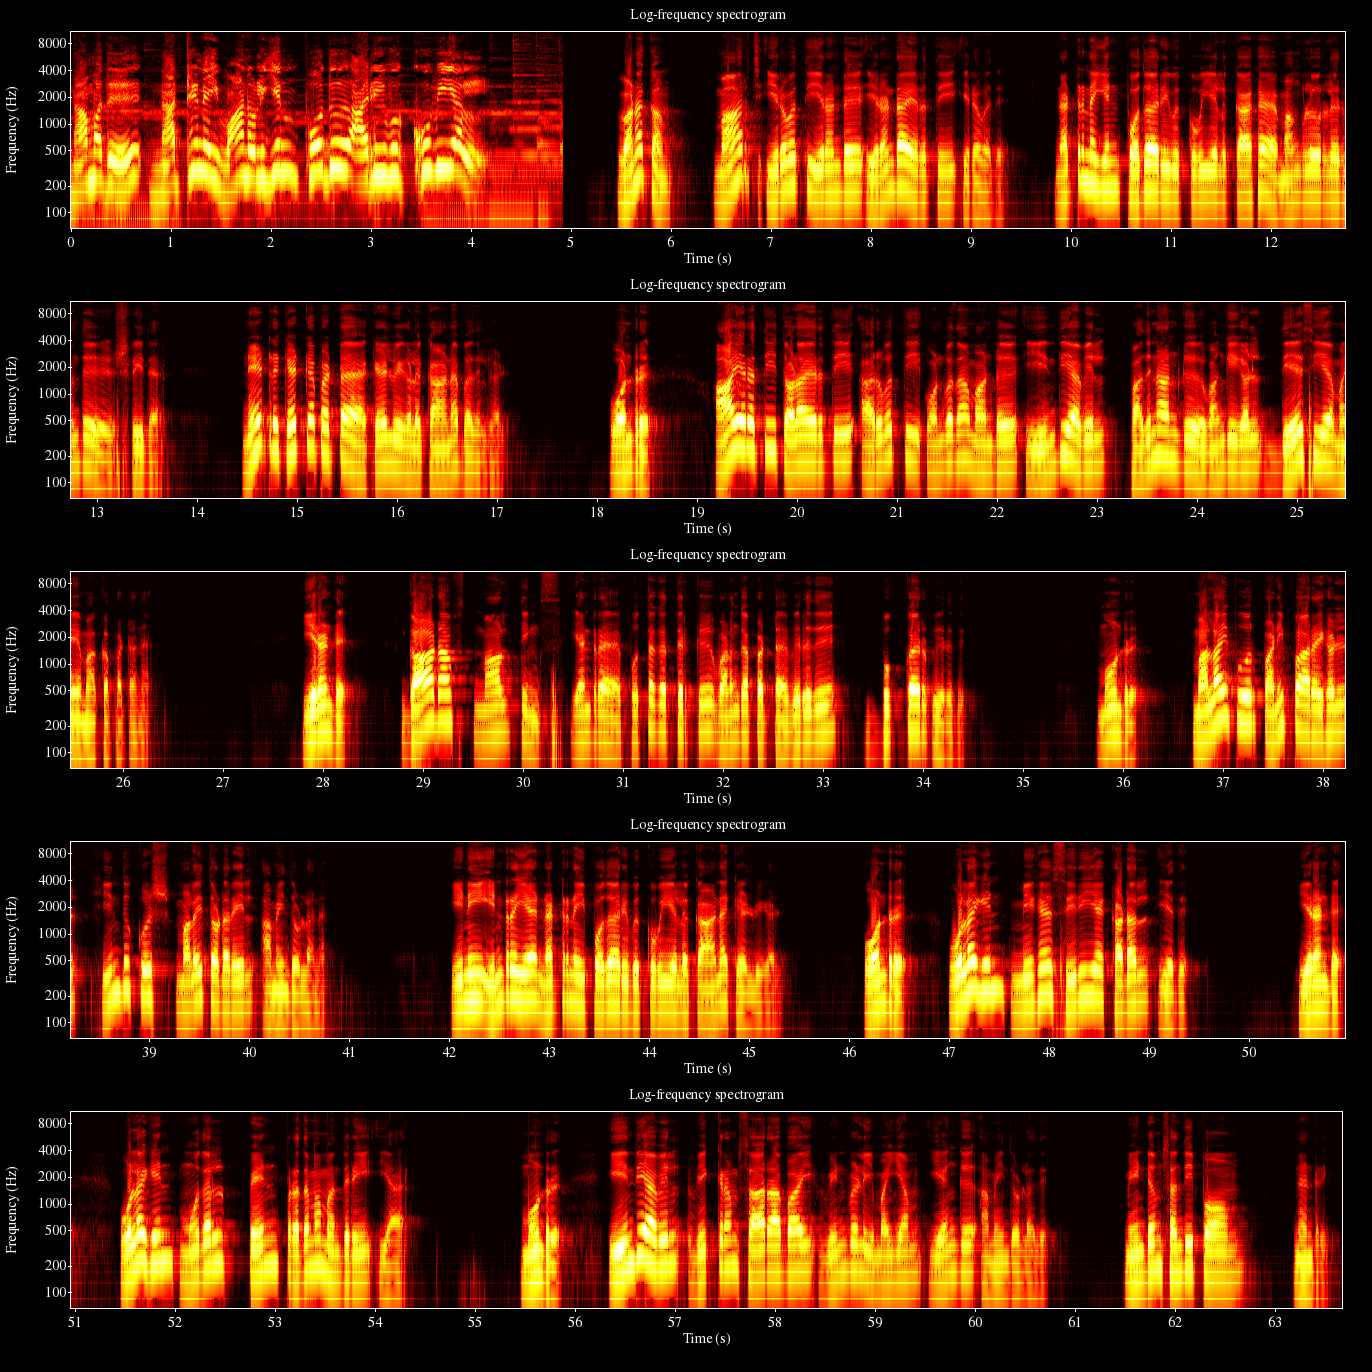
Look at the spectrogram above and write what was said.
நமது நற்றினை வானொலியின் பொது அறிவு குவியல். வணக்கம். மார்ச் இருபத்தி இரண்டு இரண்டாயிரத்தி இருபது. நற்றினையின் பொது அறிவு குவியலுக்காக மங்களூரிலிருந்து ஸ்ரீதர். நேற்று கேட்கப்பட்ட கேள்விகளுக்கான பதில்கள். ஒன்று ஆயிரத்தி தொள்ளாயிரத்தி அறுபத்தி ஒன்பதாம் ஆண்டு இந்தியாவில் பதினான்கு வங்கிகள் தேசியமயமாக்கப்பட்டன. இரண்டு காட் ஆஃப் ஸ்மால் திங்ஸ் என்ற புத்தகத்திற்கு வழங்கப்பட்ட விருது புக்கர் விருது. மூன்று மலாய்ப்பூர் பனிப்பாறைகள் ஹிந்து குஷ் மலைத்தொடரில் அமைந்துள்ளன. இனி இன்றைய நற்றினை பொது அறிவு குவியலுக்கான கேள்விகள். ஒன்று உலகின் மிக சிறிய கடல் எது? இரண்டு உலகின் முதல் பெண் பிரதம மந்திரி யார்? மூன்று இந்தியாவில் விக்ரம் சாராபாய் விண்வெளி மையம் எங்கு அமைந்துள்ளது? மீண்டும் சந்திப்போம். நன்றி.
